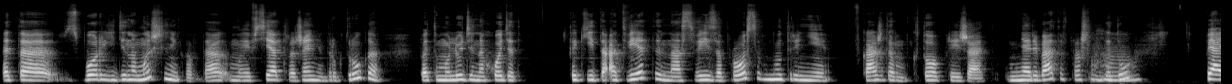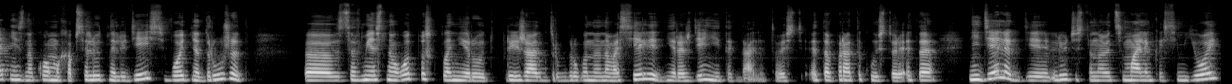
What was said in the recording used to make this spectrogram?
Это сбор единомышленников, да, мы все отражения друг друга, поэтому люди находят какие-то ответы на свои запросы внутренние в каждом, кто приезжает. У меня ребята в прошлом угу. году пять незнакомых абсолютно людей сегодня дружат, совместный отпуск планируют, приезжают друг к другу на новоселье, дни рождения и так далее. То есть это про такую историю. Это неделя, где люди становятся маленькой семьей,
